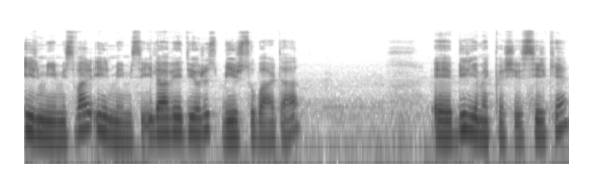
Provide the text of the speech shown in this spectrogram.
İrmiğimiz var. İrmiğimizi ilave ediyoruz. Bir su bardağı. Ee, bir yemek kaşığı sirke.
